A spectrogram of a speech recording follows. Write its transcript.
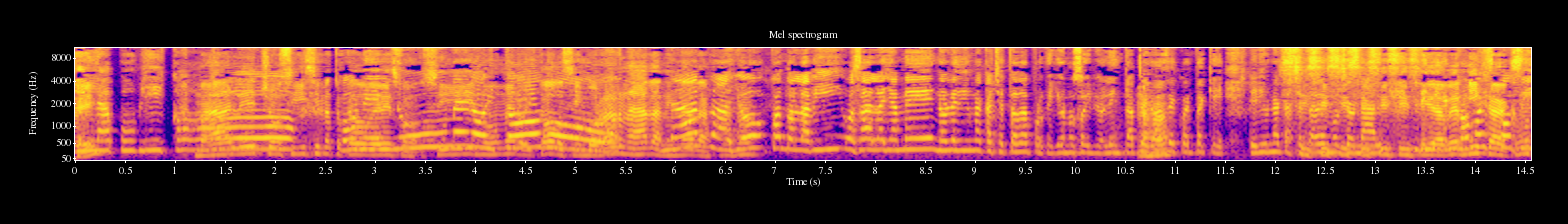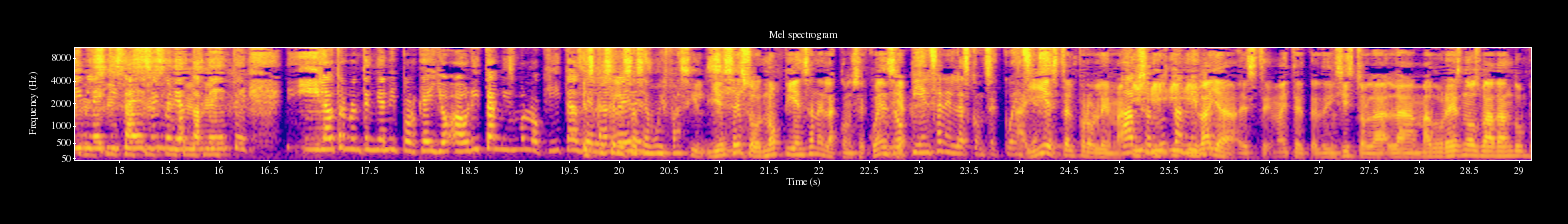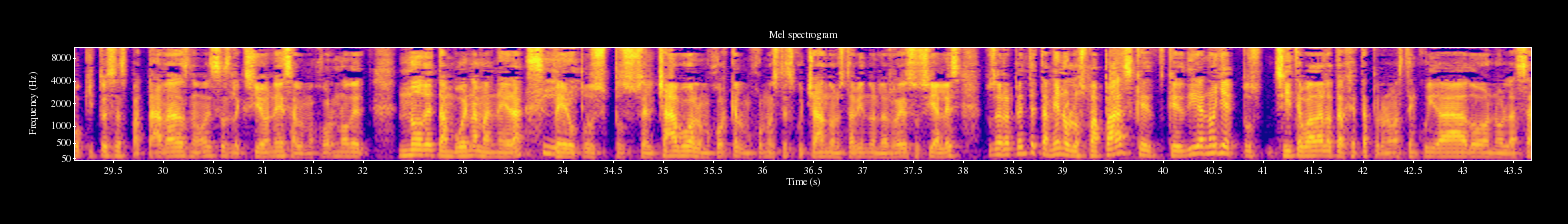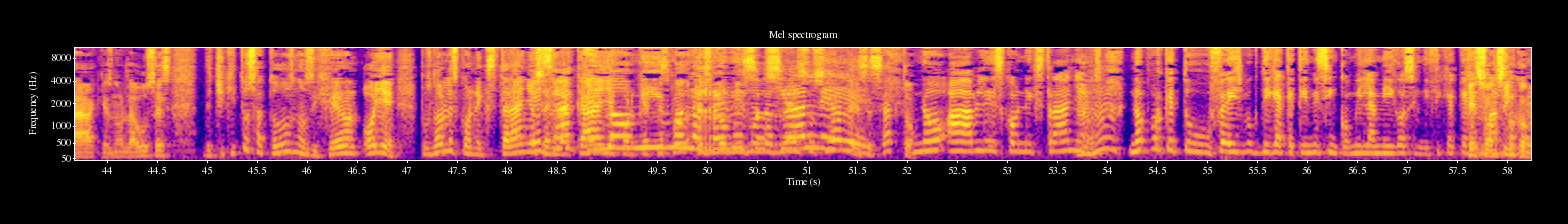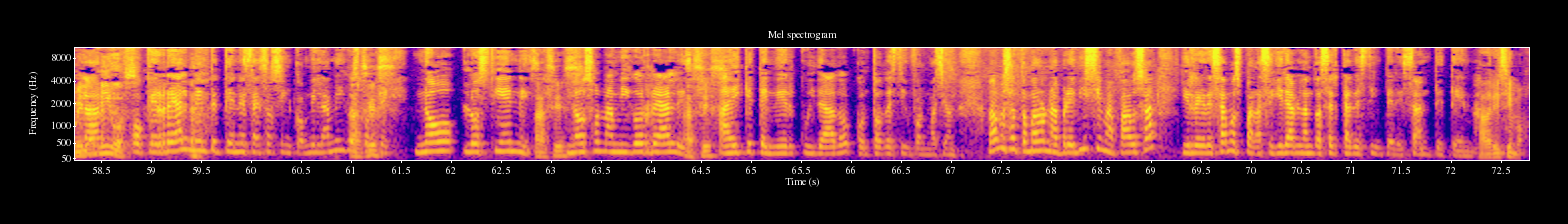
Y la publicó. Mal hecho, sí, sí me ha tocado ver eso. Sí, número, número y todo, sin borrar nada ni nada. Ajá. Yo cuando la vi, o sea, la llamé, no le di una cachetada porque yo no soy violenta, pero Ajá. haz de cuenta que le di una cachetada sí, sí, emocional. sí, sí, Y sí, a ver, ¿cómo mija, es ¿cómo posible? sí, Quita eso inmediatamente. Y la otra no entendía ni por qué. Yo, ahorita mismo lo quitas de Es que las se les hace muy fácil. Y es eso, no piensan en la consecuencia. No piensan en las consecuencias. Ahí está el problema. Y- Y, y- y Absolutamente. vaya, este, Maite, te- te insisto, la, la madurez nos va dando un poquito esas patadas, ¿no? Esas lecciones, a lo mejor no de, no de tan buena manera, Sí. pero pues, pues el chavo, a lo mejor que a lo mejor no está escuchando, no está viendo en las redes sociales, pues de repente también, o los papás que, que digan, oye, pues sí te voy a dar la tarjeta, pero nada más ten cuidado, no la saques, no la uses. De chiquitos a todos nos dijeron, oye, pues no hables con extraños en la calle porque te las es lo mismo en las redes sociales, exacto. No hables con extraños. No porque tu Facebook diga que tienes cinco mil amigos significa que Que eres son más 5,000 popular amigos. o que realmente tienes a esos cinco mil amigos Así porque es. no los tienes. Así es. No son amigos reales. Así es. Hay que tener cuidado con toda esta información. Vamos a tomar una brevísima pausa y regresamos para seguir hablando acerca de este interesante tema. Padrísimo.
